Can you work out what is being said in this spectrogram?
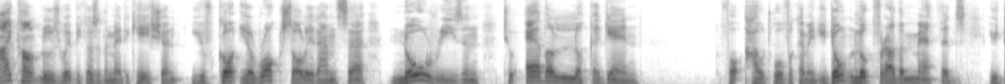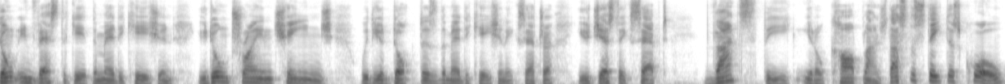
I can't lose weight because of the medication, you've got your rock solid answer, no reason to ever look again for how to overcome it. You don't look for other methods. You don't investigate the medication. You don't try and change with your doctors the medication, etc. You just accept that's the, you know, carte blanche. That's the status quo.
